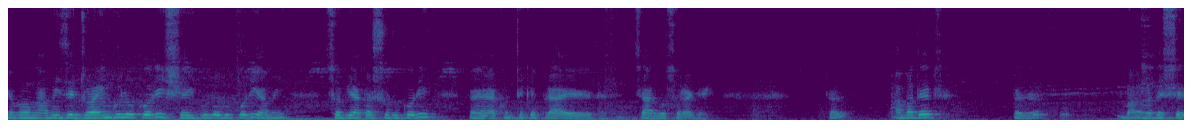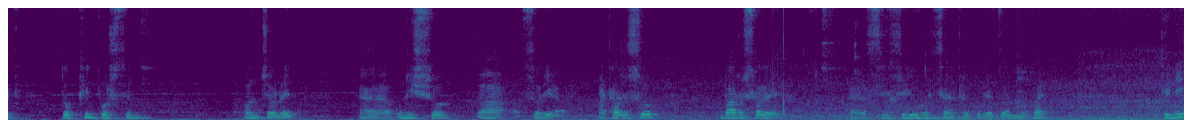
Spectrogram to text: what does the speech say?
এবং আমি যে ড্রয়িংগুলো করি, সেইগুলোর উপরই আমি ছবি আঁকা শুরু করি এখন থেকে প্রায় চার বছর আগে। আমাদের বাংলাদেশের দক্ষিণ পশ্চিম অঞ্চলে উনিশশো সরি আঠারোশো বারো সালে শ্রী শ্রী হরিচাঁদ ঠাকুরের জন্ম হয়। তিনি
